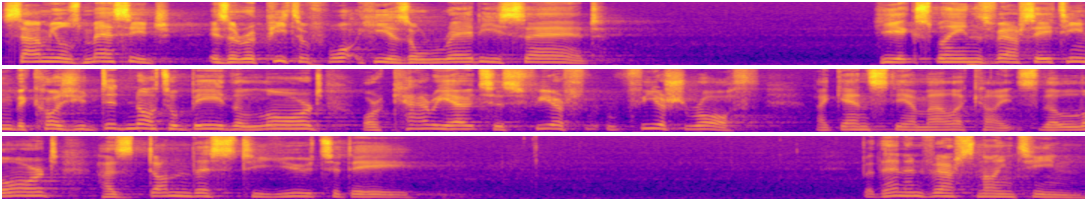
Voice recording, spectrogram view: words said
Samuel's message is a repeat of what he has already said. He explains, verse 18, because you did not obey the Lord or carry out his fierce, fierce wrath against the Amalekites, the Lord has done this to you today. But then in verse 19,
